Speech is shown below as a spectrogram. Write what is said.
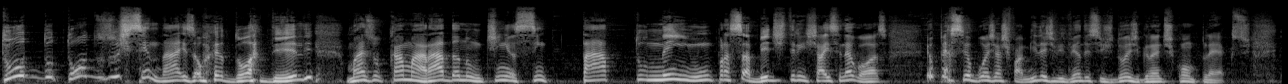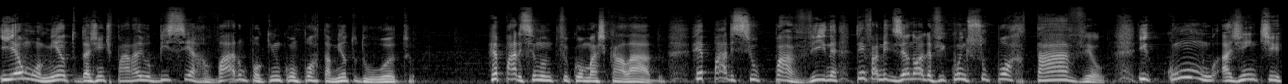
tudo, todos os sinais ao redor dele, mas o camarada não tinha assim tato nenhum para saber destrinchar esse negócio. Eu percebo hoje as famílias vivendo esses dois grandes complexos. E é o momento da gente parar e observar um pouquinho o comportamento do outro. Repare se não ficou mais calado. Repare se o pavio, né? Tem família dizendo, olha, ficou insuportável. E como a gente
